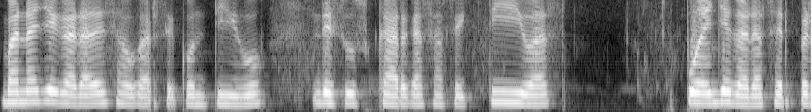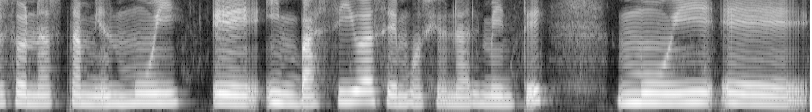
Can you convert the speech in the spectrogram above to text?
Van a llegar a desahogarse contigo de sus cargas afectivas. Pueden llegar a ser personas también muy eh, invasivas emocionalmente, muy eh,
